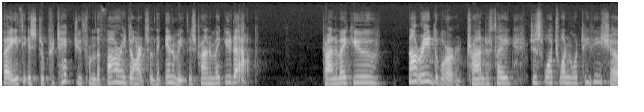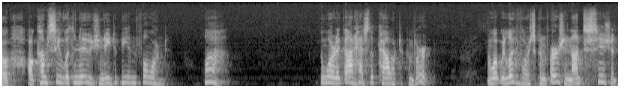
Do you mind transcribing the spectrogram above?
faith is to protect you from the fiery darts of the enemy that's trying to make you doubt, trying to make you not read the word, trying to say, just watch one more TV show or come see what the news. You need to be informed. Why? The Word of God has the power to convert. And what we're looking for is conversion, not decision.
